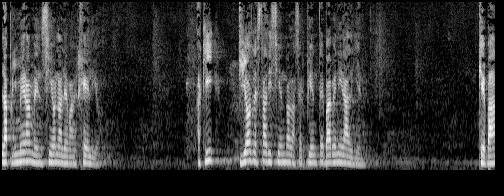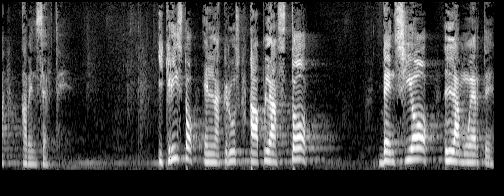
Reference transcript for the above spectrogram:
la primera mención al evangelio. Aquí Dios le está diciendo a la serpiente, va a venir alguien que va a vencerte. Y Cristo en la cruz aplastó, venció la muerte,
